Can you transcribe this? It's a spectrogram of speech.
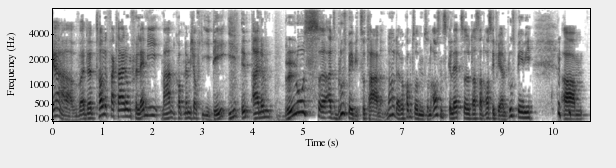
Ja, weil eine tolle Verkleidung für Lemmy. Man kommt nämlich auf die Idee, ihn in einem Blues, äh, als Bluesbaby zu tarnen. Ne? Der bekommt so ein, so ein Außenskelett, äh, das dann aussieht wie ein Bluesbaby. Ähm,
